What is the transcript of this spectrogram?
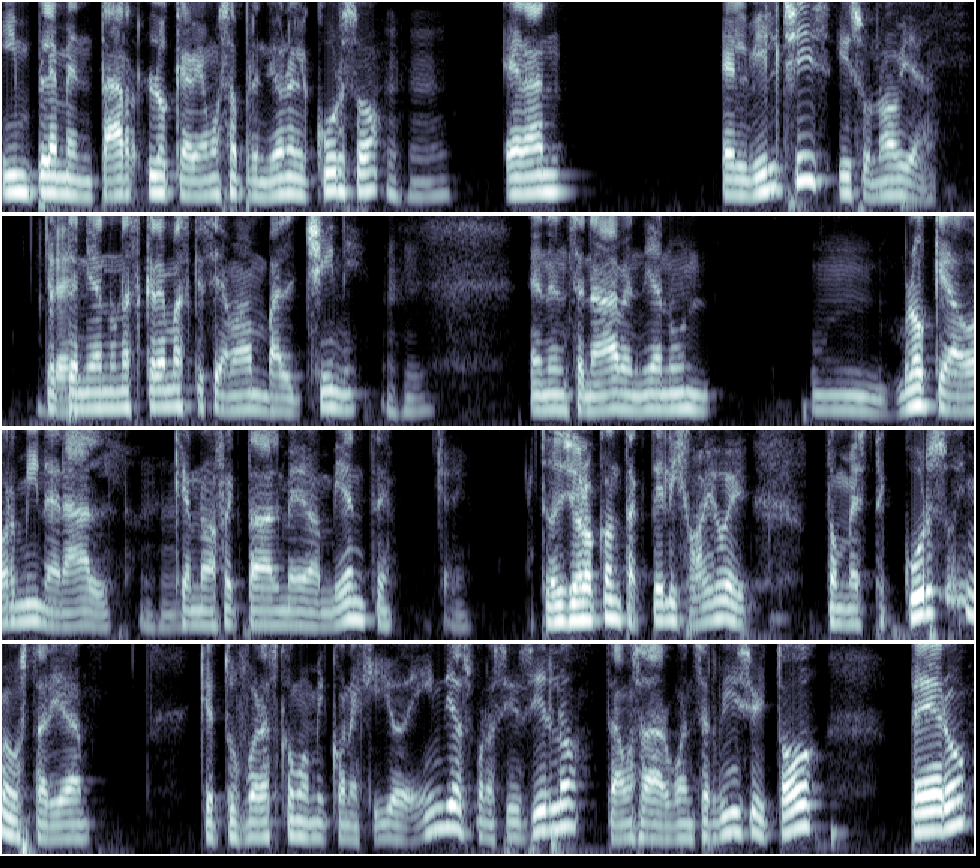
implementar lo que habíamos aprendido en el curso. Eran el Vilchis y su novia, que tenían unas cremas que se llamaban Balchini. En Ensenada vendían un, un bloqueador mineral que no afectaba al medio ambiente. Entonces yo lo contacté y le dije, oye, güey, tomé este curso y me gustaría que tú fueras como mi conejillo de indias, por así decirlo. Te vamos a dar buen servicio y todo, pero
